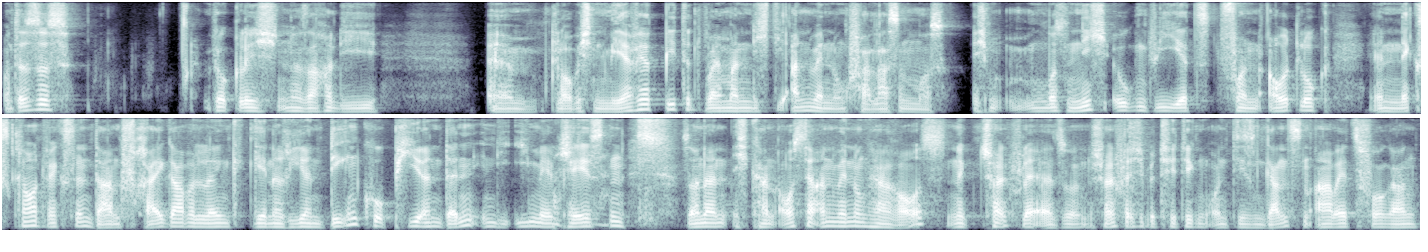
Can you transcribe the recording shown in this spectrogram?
Und das ist wirklich eine Sache, die ähm, glaube ich, einen Mehrwert bietet, weil man nicht die Anwendung verlassen muss. Ich muss nicht irgendwie jetzt von Outlook in Nextcloud wechseln, da einen Freigabelink generieren, den kopieren, dann in die E-Mail pasten, sondern ich kann aus der Anwendung heraus eine Schaltfläche, also eine Schaltfläche betätigen und diesen ganzen Arbeitsvorgang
